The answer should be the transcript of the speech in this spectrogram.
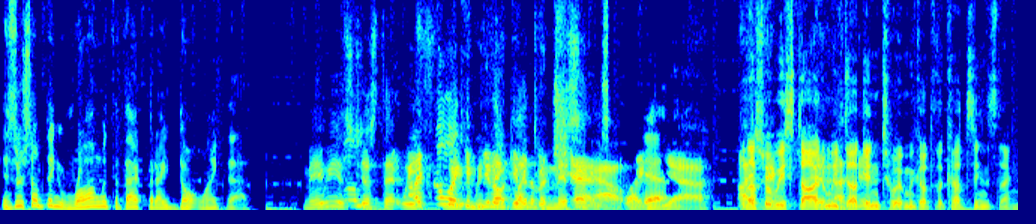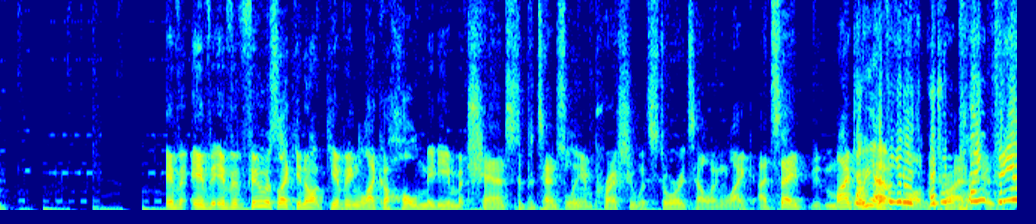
Is there something wrong with the fact that I don't like that? Maybe it's Um, just that we. I feel like we, if we you're not think, giving like them a missing chance, out. like Yeah. yeah, Well, I that's where we started and we dug into it and we got to the cutscenes thing. If, if, if it feels like you're not giving like a whole medium a chance to potentially impress you with storytelling, like I'd say my might be Oh, yeah. I've been, worthwhile to I've been try and- playing video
